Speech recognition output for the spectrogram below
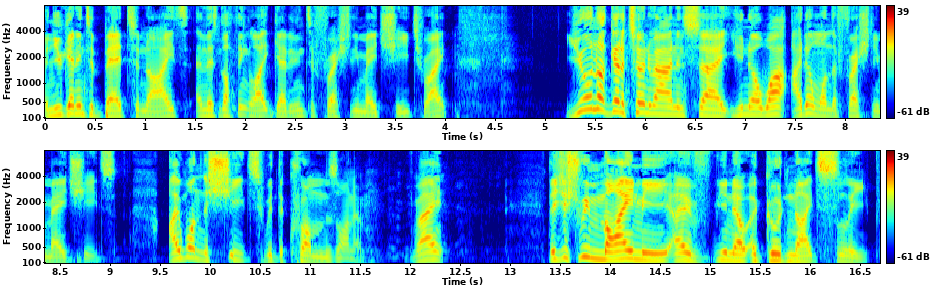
and you get into bed tonight, and there's nothing like getting into freshly made sheets, right? You're not going to turn around and say, you know what? I don't want the freshly made sheets. I want the sheets with the crumbs on them, right? They just remind me of, you know, a good night's sleep.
